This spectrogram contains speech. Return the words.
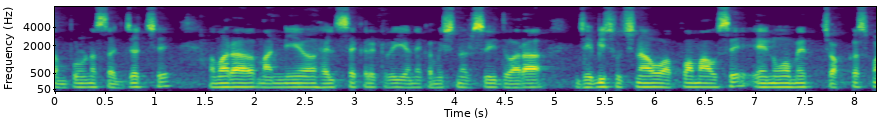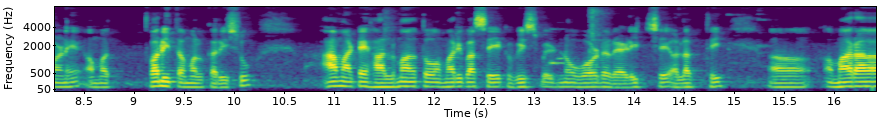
સંપૂર્ણ સજ્જ જ છે. અમારા માનનીય હેલ્થ સેક્રેટરી અને કમિશનરશ્રી દ્વારા જે બી સૂચનાઓ આપવામાં આવશે, એનું અમે ચોક્કસપણે અમલ, ત્વરિત અમલ કરીશું. આ માટે હાલમાં તો અમારી પાસે એક વીસ બેડનો વોર્ડ રેડી જ છે અલગથી. અમારા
